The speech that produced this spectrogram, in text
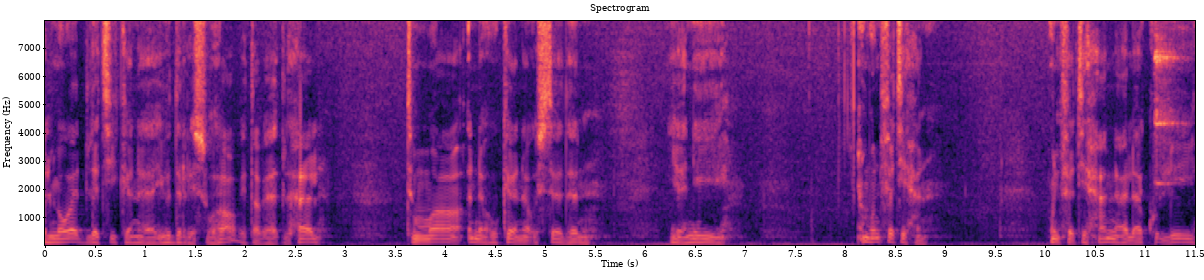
المواد التي كان يدرسها بطبيعة الحال ثم أنه كان أستاذا يعني منفتحا. منفتحا على كل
